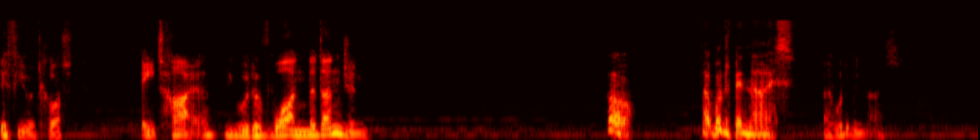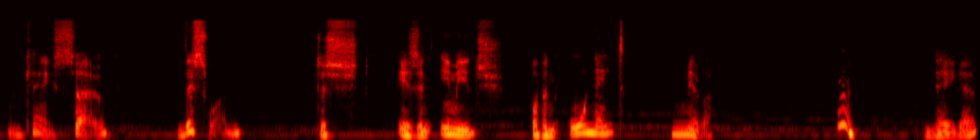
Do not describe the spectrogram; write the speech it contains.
If you had got eight higher, you would have won the dungeon. Oh, that would have been nice. That would have been nice. Okay, so this one just is an image of an ornate mirror. Hmm. There you go.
